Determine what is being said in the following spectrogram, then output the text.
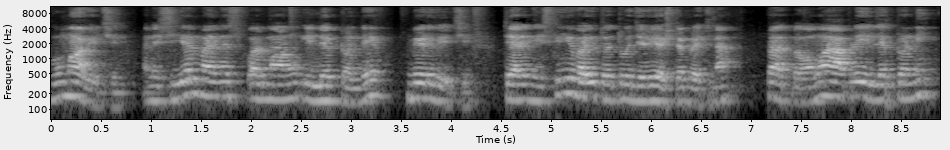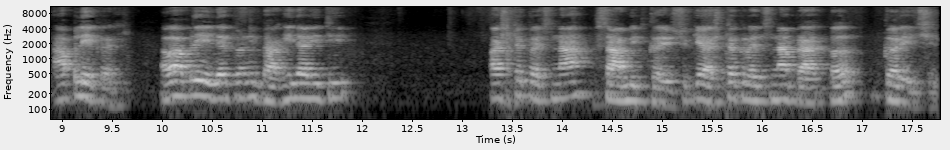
ગુમાવે છે અને Cl માઇનસ પરમાણુ ઇલેક્ટ્રોનને મેળવે છે. ત્યારે નિષ્ક્રિય વાયુ તત્વો જેવી અષ્ટક રચના પ્રાપ્ત આમાં આપણે ઇલેક્ટ્રોનની આપલે કરી. હવે આપણે ઇલેક્ટ્રોનની ભાગીદારીથી અષ્ટક રચના સાબિત કરીશું કે અષ્ટક રચના પ્રાપ્ત કરે છે.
